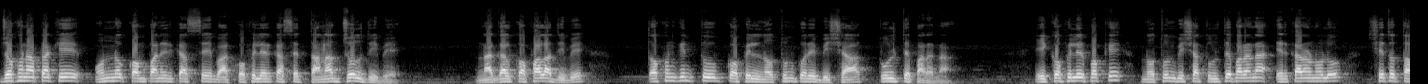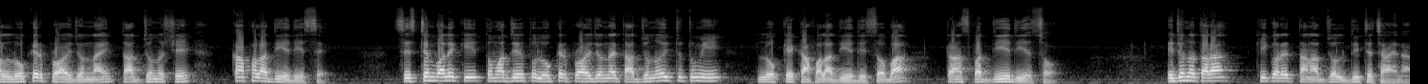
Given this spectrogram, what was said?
যখন আপনাকে অন্য কোম্পানির কাছে বা কফিলের কাছে তানাজ্জল দিবে নাগাল কফালা দিবে, তখন কিন্তু কপিল নতুন করে বিষা তুলতে পারে না। এই কপিলের পক্ষে নতুন বিষা তুলতে পারে না, এর কারণ হলো সে তো তার লোকের প্রয়োজন নাই, তার জন্য সে কাফালা দিয়ে দিয়েছে। সিস্টেম বলে কি, তোমার যেহেতু লোকের প্রয়োজন নাই, তার জন্যই তো তুমি লোককে কাফালা দিয়ে দিছো বা ট্রান্সফার দিয়ে দিয়েছ। এই জন্য তারা কি করে? তানার জল দিতে চায় না।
